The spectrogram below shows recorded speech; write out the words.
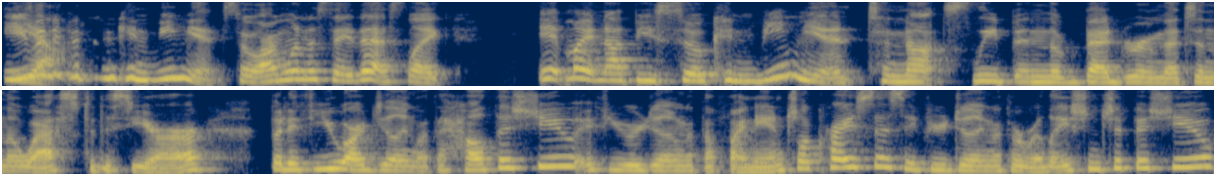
even yeah. if it's inconvenient so i want to say this like it might not be so convenient to not sleep in the bedroom that's in the West this year. But if you are dealing with a health issue, if you are dealing with a financial crisis, if you're dealing with a relationship issue,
